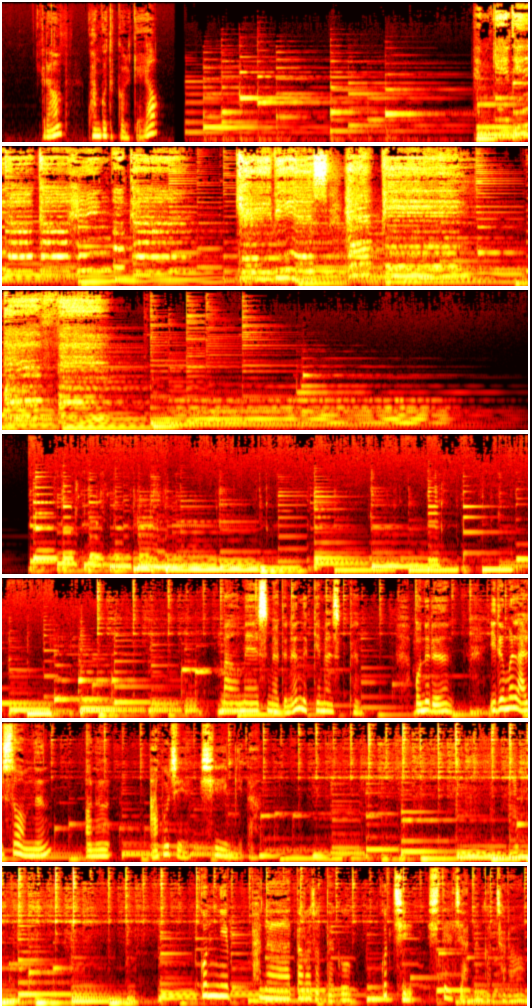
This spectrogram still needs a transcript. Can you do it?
그럼 광고 듣고 올게요. KBS 스며드는 느낌 한 스푼. 오늘은 이름을 알 수 없는 어느 아버지의 시입니다. 꽃잎 하나 떨어졌다고 꽃이 시들지 않는 것처럼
